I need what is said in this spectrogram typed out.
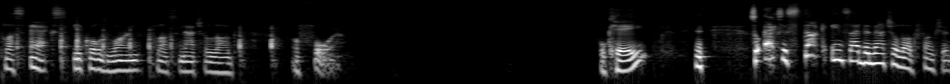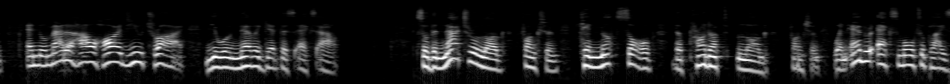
plus x equals 1 plus natural log of 4. Okay. so x is stuck inside the natural log function. And no matter how hard you try, you will never get this x out. So the natural log function cannot solve the product log function. Whenever x multiplies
